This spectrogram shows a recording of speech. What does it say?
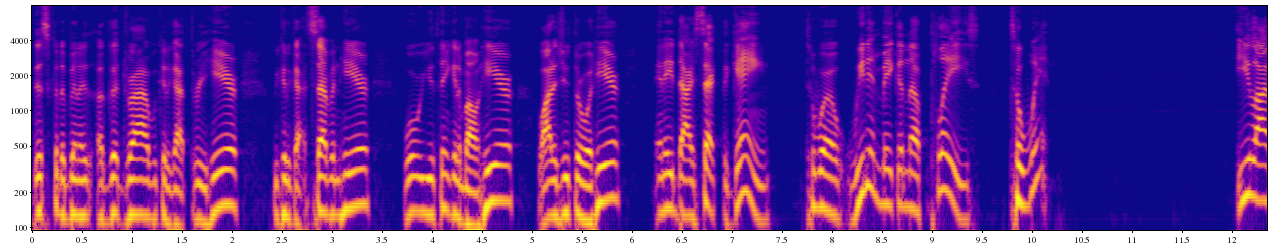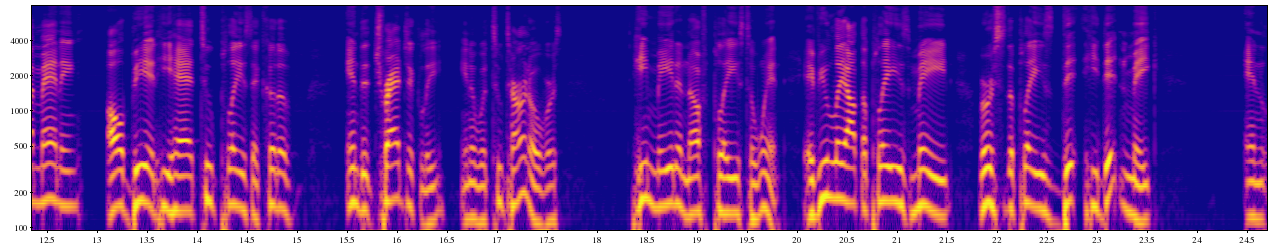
this could have been a, a good drive. We could have got three here. We could have got seven here. What were you thinking about here? Why did you throw it here? And they dissect the game to where we didn't make enough plays to win. Eli Manning, albeit he had two plays that could have ended tragically, you know, with two turnovers, he made enough plays to win. If you lay out the plays made versus the plays di- he didn't make, and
